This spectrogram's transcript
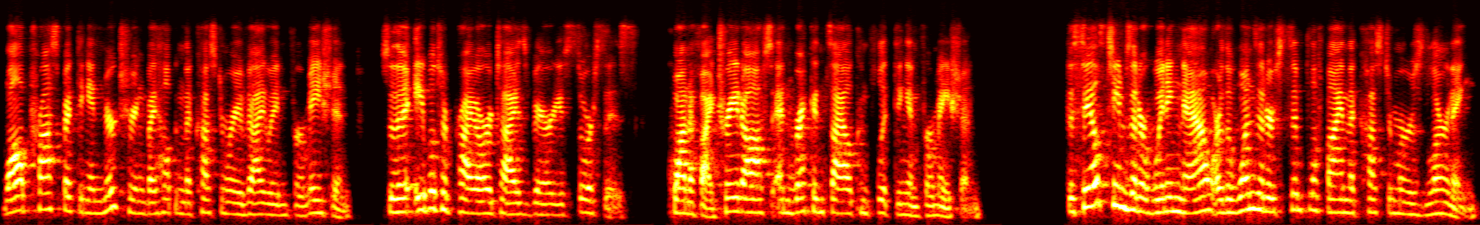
while prospecting and nurturing by helping the customer evaluate information so they're able to prioritize various sources, quantify trade offs, and reconcile conflicting information. The sales teams that are winning now are the ones that are simplifying the customer's learning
